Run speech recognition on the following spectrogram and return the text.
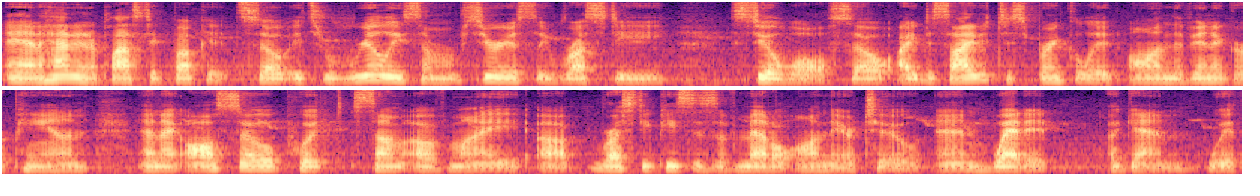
and I had it in a plastic bucket. So it's really some seriously rusty steel wool. So I decided to sprinkle it on the vinegar pan and I also put some of my uh, rusty pieces of metal on there too and wet it again with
